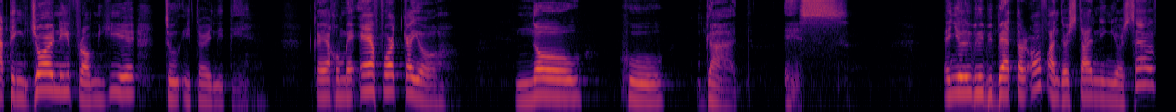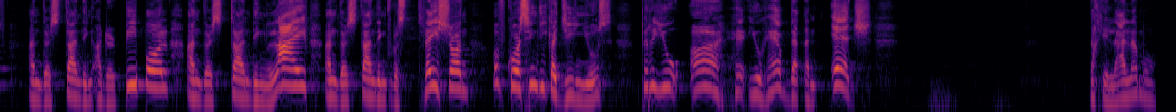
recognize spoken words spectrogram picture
ating journey from here to eternity. Kaya kung may effort kayo, know who God is. And you will be better off understanding yourself, understanding other people, understanding life, understanding frustration. Of course, hindi ka genius, pero you are, you have that an edge. Nakilala mo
